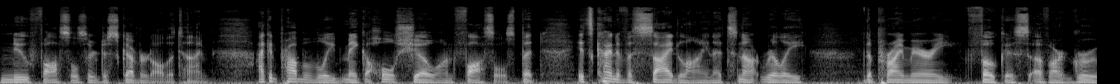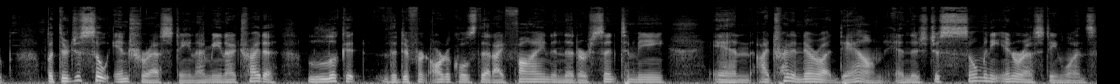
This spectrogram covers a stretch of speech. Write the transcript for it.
new fossils are discovered all the time. I could probably make a whole show on fossils, but it's kind of a sideline. It's not really the primary focus of our group, but they're just so interesting. I mean, I try to look at the different articles that I find and that are sent to me, and I try to narrow it down, and there's just so many interesting ones.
